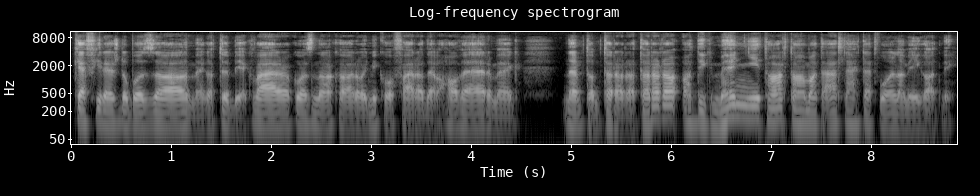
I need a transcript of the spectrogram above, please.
kefires dobozzal, meg a többiek várakoznak arra, hogy mikor fárad el a haver, meg nem tudom, tarara, tarara, addig mennyi tartalmat át lehetett volna még adni.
